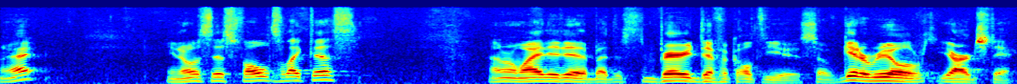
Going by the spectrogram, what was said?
All right? You notice this folds like this? I don't know why they did it, but it's very difficult to use. So get a real yardstick.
